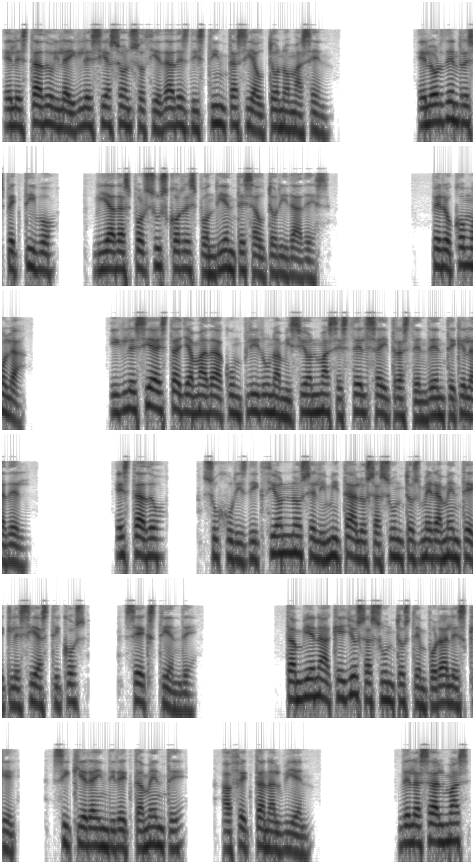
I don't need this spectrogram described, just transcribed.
el Estado y la Iglesia son sociedades distintas y autónomas en el orden respectivo, guiadas por sus correspondientes autoridades. Pero como la Iglesia está llamada a cumplir una misión más excelsa y trascendente que la del Estado, su jurisdicción no se limita a los asuntos meramente eclesiásticos, se extiende también a aquellos asuntos temporales que, siquiera indirectamente, afectan al bien de las almas,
